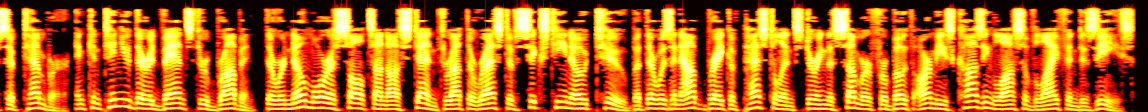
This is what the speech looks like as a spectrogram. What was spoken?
September, and continued their advance through Brabant. There were no more assaults on Ostend throughout the rest of 1602 but there was an outbreak of pestilence during the summer for both armies causing loss of life and disease.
